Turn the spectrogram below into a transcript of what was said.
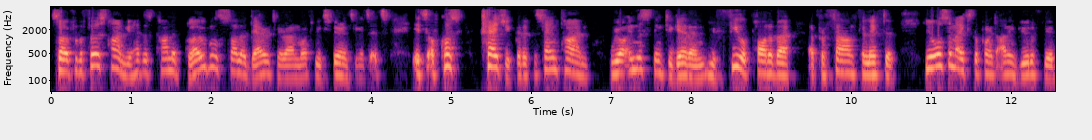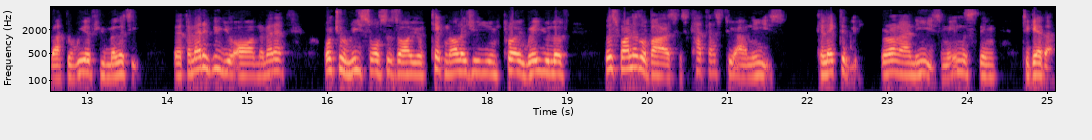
So for the first time, you have this kind of global solidarity around what we're experiencing. It's, it's, it's of course tragic, but at the same time, we are in this thing together and you feel part of a, a profound collective. He also makes the point, I think, beautifully about the way of humility, that no matter who you are, no matter what your resources are, your technology you employ, where you live, this one little virus has cut us to our knees collectively. We're on our knees and we're in this thing together.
